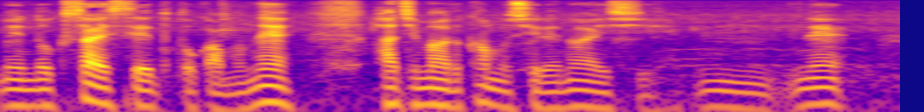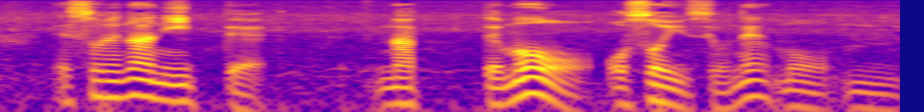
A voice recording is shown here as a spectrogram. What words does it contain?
面倒くさい制度とかもね始まるかもしれないし、うんね、それ何ってなっても遅いんですよねもう、うん、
